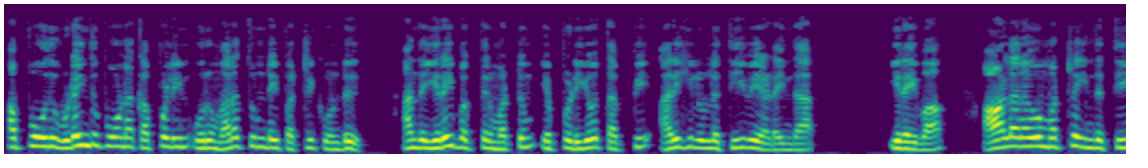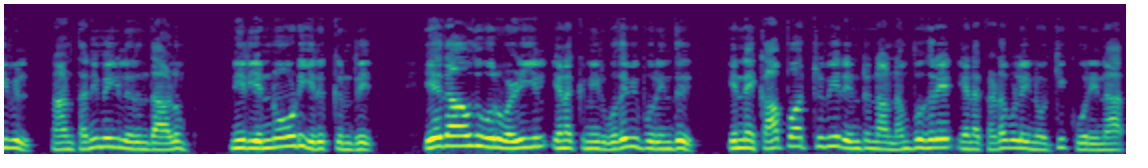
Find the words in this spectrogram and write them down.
அப்போது உடைந்து போன கப்பலின் ஒரு மரத்துண்டை பற்றி கொண்டு அந்த இறை பக்தர் மட்டும் எப்படியோ தப்பி அருகிலுள்ள தீவை அடைந்தார். இறைவா ஆளரவமற்ற இந்த தீவில் நான் தனிமையில் இருந்தாலும் நீர் என்னோடு இருக்கின்றீர். ஏதாவது ஒரு வழியில் எனக்கு நீர் உதவி புரிந்து என்னை காப்பாற்றுவீர் என்று நான் நம்புகிறேன் என கடவுளை நோக்கி கூறினார்.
